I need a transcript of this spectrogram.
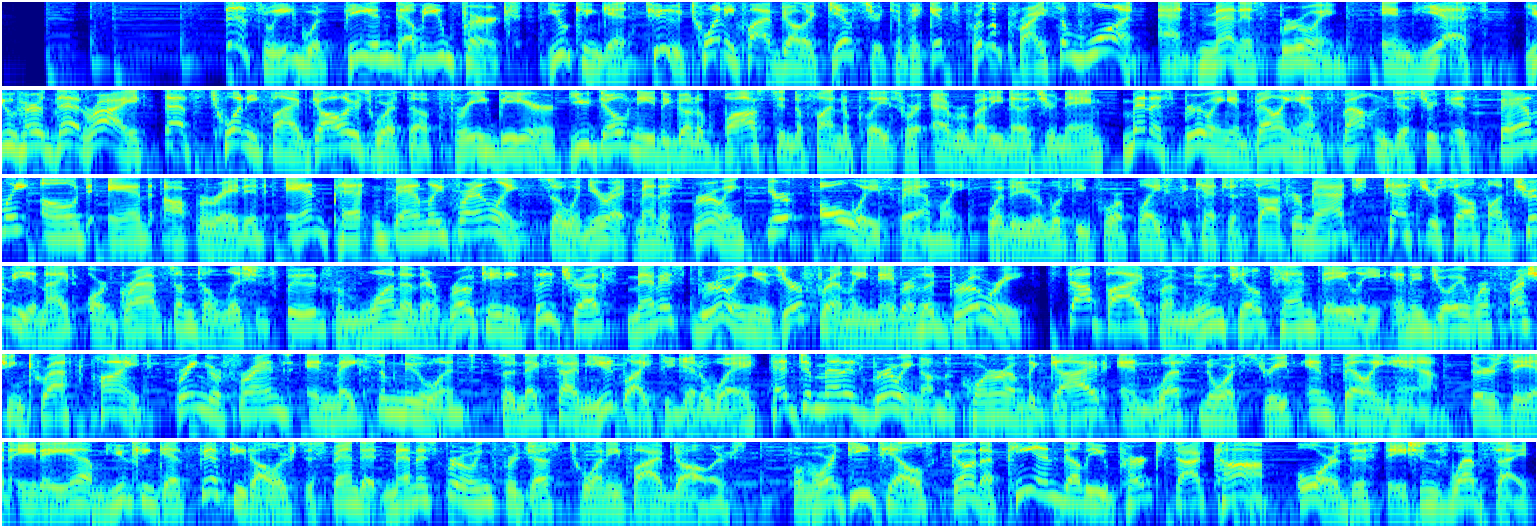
This week with PNW Perks, you can get two $25 gift certificates for the price of one at Menace Brewing. And yes, You heard that right. That's $25 worth of free beer. You don't need to go to Boston to find a place where everybody knows your name. Menace Brewing in Bellingham's Fountain District is family owned and operated and pet and family friendly. So when you're at Menace Brewing, you're always family. Whether you're looking for a place to catch a soccer match, test yourself on trivia night, or grab some delicious food from one of their rotating food trucks, Menace Brewing is your friendly neighborhood brewery. Stop by from noon till 10 daily and enjoy a refreshing craft pint. Bring your friends and make some new ones. So next time you'd like to get away, head to Menace Brewing on the corner of the Guide and West North Street in Bellingham. Thursday at 8 a.m., you can get $50 to spend at Menace Brewing for just $25. For more details, go to pnwperks.com or this station's website.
